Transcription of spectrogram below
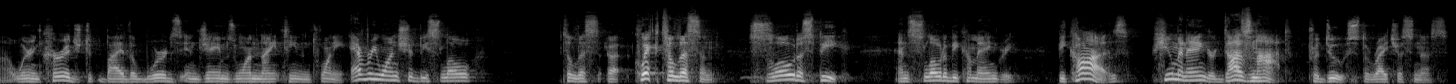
uh, we're encouraged by the words in James 1 19 and 20. Everyone should be slow to listen, uh, quick to listen, slow to speak, and slow to become angry, because human anger does not produce the righteousness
